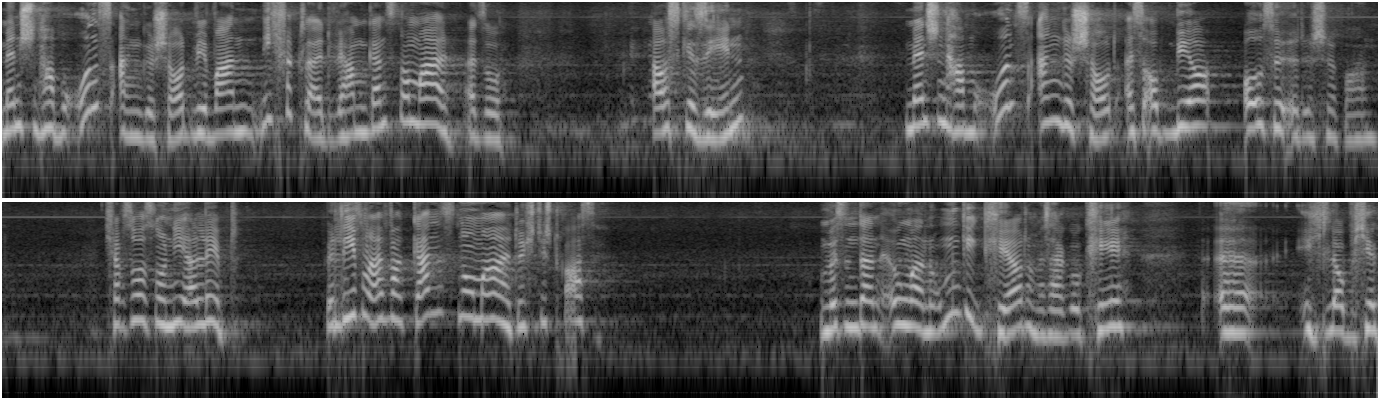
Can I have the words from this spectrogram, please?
Menschen haben uns angeschaut, wir waren nicht verkleidet, wir haben ganz normal, also ausgesehen. Menschen haben uns angeschaut, als ob wir Außerirdische waren. Ich habe sowas noch nie erlebt. Wir liefen einfach ganz normal durch die Straße. Und wir sind dann irgendwann umgekehrt und wir sagen, okay, äh, ich glaube, hier,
